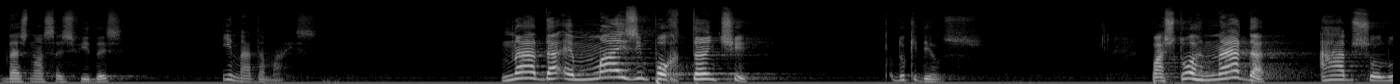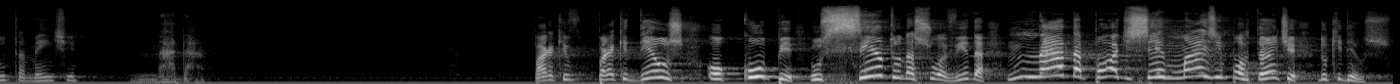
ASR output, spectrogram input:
das nossas vidas e nada mais. Nada é mais importante do que Deus. Pastor, nada, absolutamente nada. Para que, para que Deus ocupe o centro da sua vida, nada pode ser mais importante do que Deus.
